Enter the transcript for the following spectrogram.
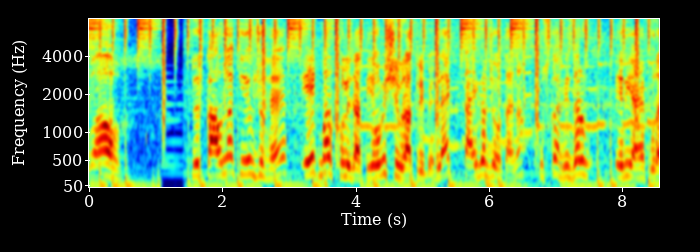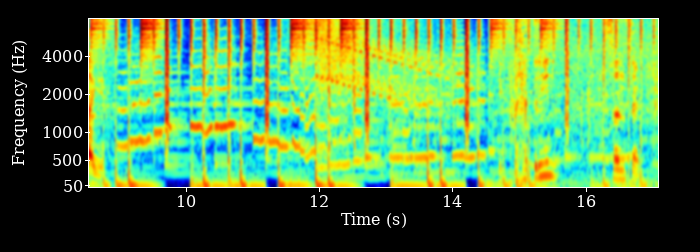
वाह तो ये कावला केव जो है, एक बार खोली जाती है, वो भी शिवरात्रि पे। ब्लैक टाइगर जो होता है ना, उसका रिज़र्व एरिया है पूरा ये। एक बेहतरीन सनसेट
